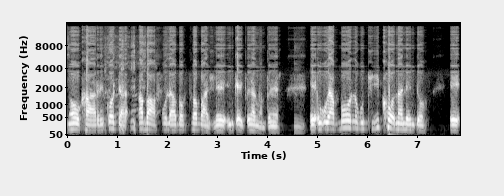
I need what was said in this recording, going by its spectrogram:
nokhari kodwa abafu laba kuthiwa badle inkece yangempela. Eh uyabona ukuthi ikhona lento eh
